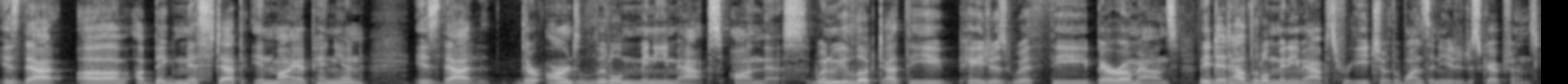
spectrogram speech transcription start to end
is that uh, a big misstep, in my opinion, is that there aren't little mini maps on this. When we looked at the pages with the barrow mounds, they did have little mini maps for each of the ones that needed descriptions.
